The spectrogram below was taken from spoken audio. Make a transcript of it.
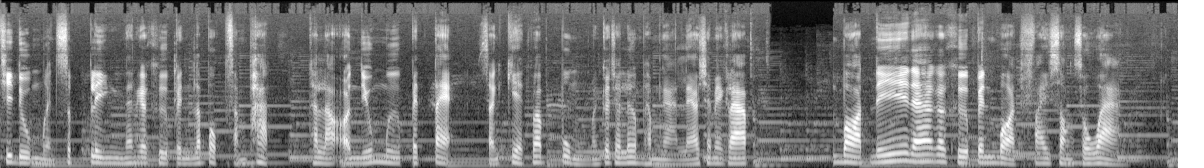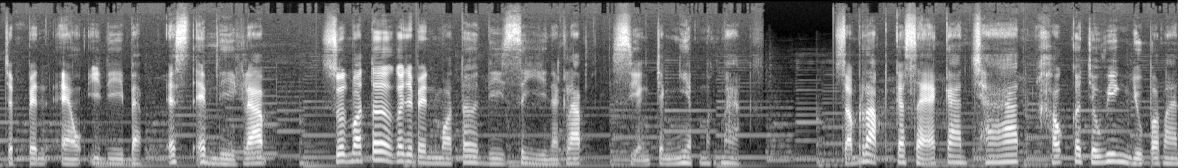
ที่ดูเหมือนสปริงนั่นก็คือเป็นระบบสัมผัส ถ้าเราเอานิ้วมือไปแตะ สังเกตว่าปุ่มมันก็จะเริ่มทำงานแล้วใช่ไหมครับ บอร์ดนี้นะก็คือเป็นบอร์ดไฟส่องสว่าง จะเป็น LED แบบ SMD ครับ ส่วนมอเตอร์ก็จะเป็นมอเตอร์ DC นะครับ เสียงจะเงียบมากๆสำหรับกระแสการชาร์จเขาก็จะวิ่งอยู่ประมาณ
